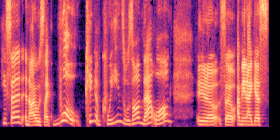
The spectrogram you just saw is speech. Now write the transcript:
he said, and I was like, "Whoa, King of Queens was on that long?" You know, so I mean, I guess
